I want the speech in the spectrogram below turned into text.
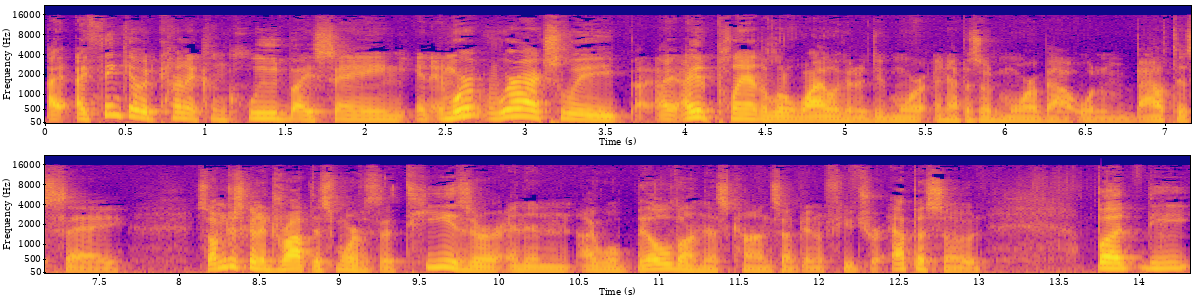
I, I, think I would kind of conclude by saying, and, and we're, we're actually, I, I, had planned a little while ago to do more an episode more about what I'm about to say. So I'm just going to drop this more as a teaser, and then I will build on this concept in a future episode. But the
